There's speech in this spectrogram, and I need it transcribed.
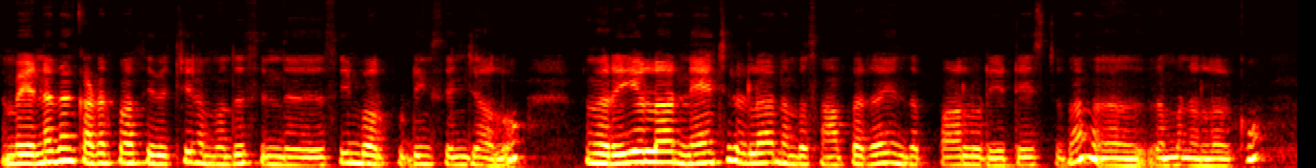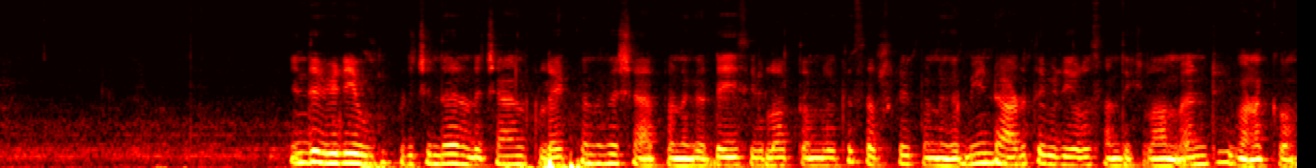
நம்ம என்ன தான் கடற்பாசி வச்சு நம்ம வந்து இந்த சீம்பால் புட்டிங் செஞ்சாலும் நம்ம ரியலாக நேச்சுரலாக நம்ம சாப்பிட்ற இந்த பாலுடைய டேஸ்ட்டு தான் ரொம்ப நல்லாயிருக்கும். இந்த வீடியோ உங்களுக்கு பிடிச்சிருந்தா என்னோடய சேனலுக்கு லைக் பண்ணுங்கள் ஷேர் பண்ணுங்கள் டெய்ஸி விலாக் தமிழுக்கு சப்ஸ்கிரைப் பண்ணுங்கள் மீண்டும் அடுத்த வீடியோவில் சந்திக்கலாம். நன்றி வணக்கம்.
